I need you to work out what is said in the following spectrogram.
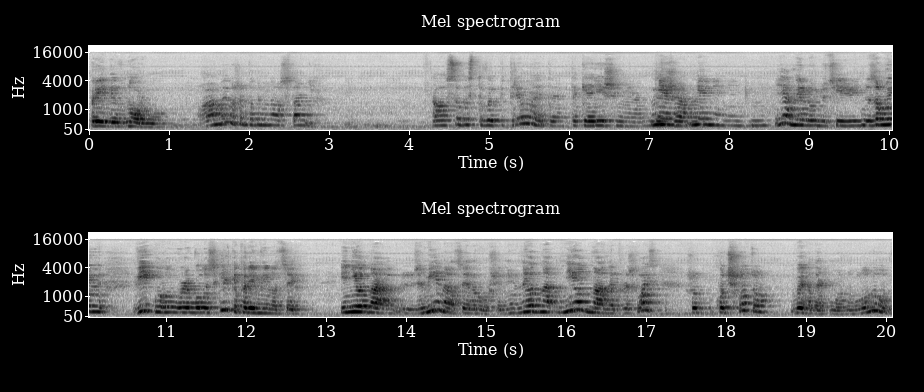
прийде в норму. А ми вже будемо на останніх. А особисто ви підтримуєте таке рішення Ні, держави? ні, ні, ні. Я не люблю ці. За мою віку вже було скільки перемін цих, і ні одна зміна цих грошей, ні, ні одна, ні одна не прийшлась, щоб хоч щось вигадати можна було. Ну,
